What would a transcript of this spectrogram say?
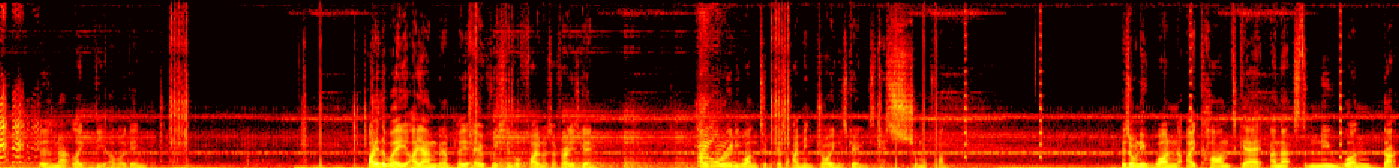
Isn't that like the other game? By the way, I am going to play every single Five Nights at Freddy's game. I really want to because I'm enjoying these games. They're so much fun. There's only one I can't get, and that's the new one, that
